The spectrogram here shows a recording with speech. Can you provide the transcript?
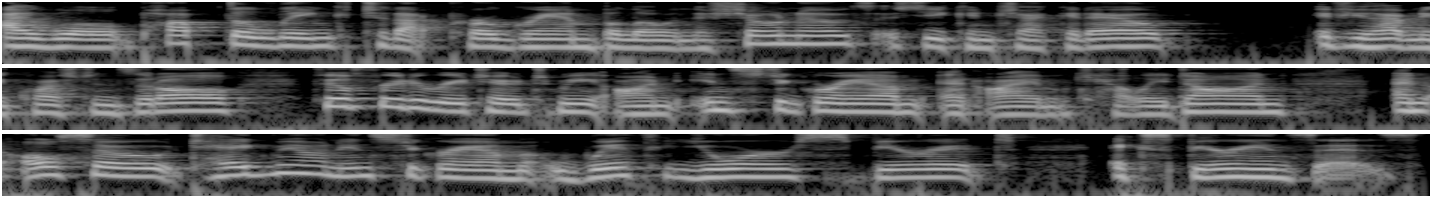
I will pop the link to that program below in the show notes so you can check it out. If you have any questions at all, feel free to reach out to me on Instagram at I am Kelly Dawn. And also tag me on Instagram with your spirit experiences.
